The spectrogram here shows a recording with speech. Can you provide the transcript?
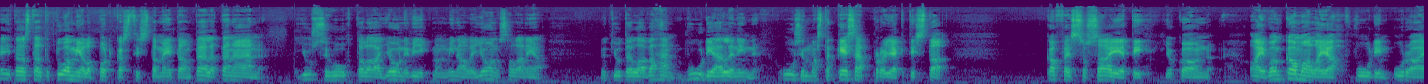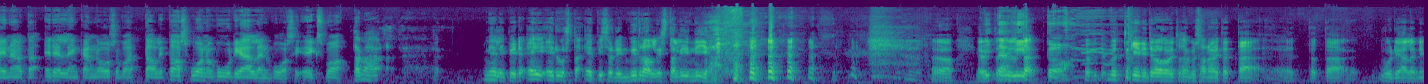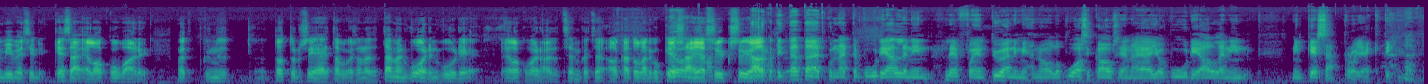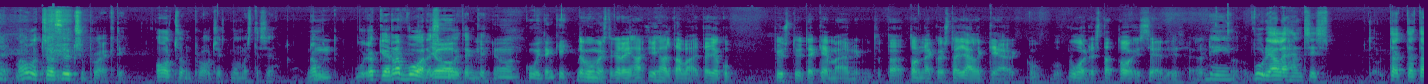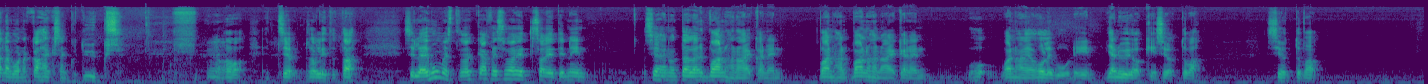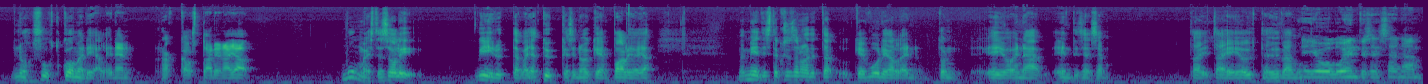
Hei taas täältä Tuomiolla-podcastista. Meitä on täällä tänään Jussi Huhtala, Jouni Viikman, minä olen Joona Salanen ja nyt jutellaan vähän Woody Allenin uusimmasta kesäprojektista Cafe Society, joka on aivan kamala ja Woodin ura ei näytä edelleenkään nouseva. Tämä oli taas huono Woody Allen vuosi, eikö vaan? Tämä mielipide ei edusta episodin virallista linjaa. Joo. Mitä hittoa? Mutta kiinnitin huomiota, kun sanoit, että, että, että Woody Allenin viimeisin kesäelokuva, niin mä nyt tottunut siihen, että voi sanoa, että tämän vuoden Woody elokuva että se, että se alkaa tulla niin kesä Joo, ja syksy. Ja... Tarkoitin tätä, että kun näiden Woody Allenin leffojen työnimihän on ollut vuosikausien ajan jo Woody Allenin niin kesäprojekti. Mä luulen, että se on syksyprojekti. Autumn Project mun mielestä se on. No, mm. jo kerran vuodessa joo, kuitenkin. Joo, kuitenkin. No mun mielestä kyllä ihan ihaltavaa, että joku pystyy tekemään niin, tota, ton näköistä jälkeä vuodesta toiseen. Niin, se, niin Woody Allenhän siis täyttää tänä vuonna 81. no, se, se, oli tota, sillä ei mun mielestä toi Cafe Society, niin sehän on tällainen vanhanaikainen, vanhan, vanhanaikainen vanhan Hollywoodiin ja New Yorkiin sijoittuva, sijoittuva no, suht komediallinen rakkaustarina. Ja mun mielestä se oli viihdyttävä ja tykkäsin oikein paljon. Ja mä mietin sitä, kun sä sanoit, että okay, Woody Allen ton ei ole enää entisensä, tai, tai ei ole yhtä hyvä. Mutta... Ei ole ollut entisensä enää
